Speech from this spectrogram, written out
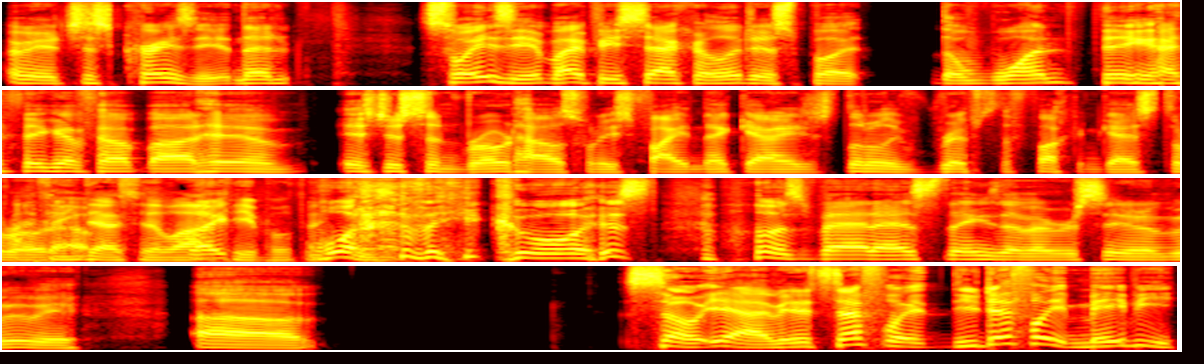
I mean, it's just crazy. And then Swayze, it might be sacrilegious, but the one thing I think of about him is just in Roadhouse when he's fighting that guy, he just literally rips the fucking guy's throat I think out that's a lot Like, of people think. one that. of the coolest, most badass things I've ever seen in a movie. Uh, so yeah, I mean, it's definitely you definitely maybe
